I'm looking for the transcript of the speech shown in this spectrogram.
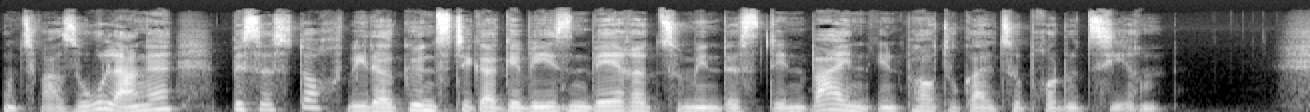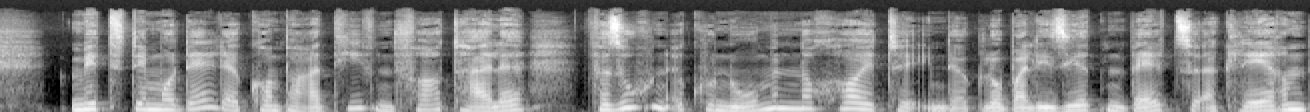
Und zwar so lange, bis es doch wieder günstiger gewesen wäre, zumindest den Wein in Portugal zu produzieren. Mit dem Modell der komparativen Vorteile versuchen Ökonomen noch heute in der globalisierten Welt zu erklären,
